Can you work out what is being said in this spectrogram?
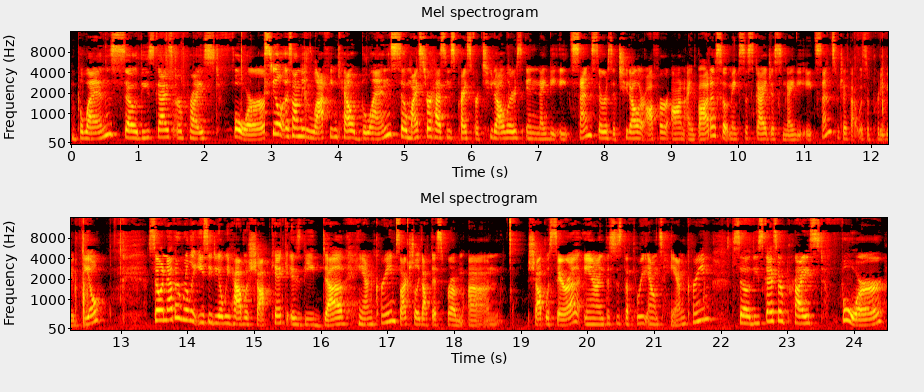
blends. So these guys are priced for. Still is on the Laughing Cow blends. So my store has these priced for $2.98. There was a $2 offer on Ibotta, so it makes this guy just 98 cents, which I thought was a pretty good deal. So another really easy deal we have with Shopkick is the Dove hand cream. So I actually got this from um, Shop with Sarah, and this is the three ounce hand cream. So these guys are priced for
